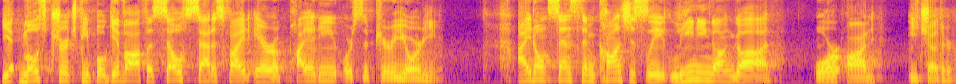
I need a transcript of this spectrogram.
Yet most church people give off a self satisfied air of piety or superiority. I don't sense them consciously leaning on God or on each other.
